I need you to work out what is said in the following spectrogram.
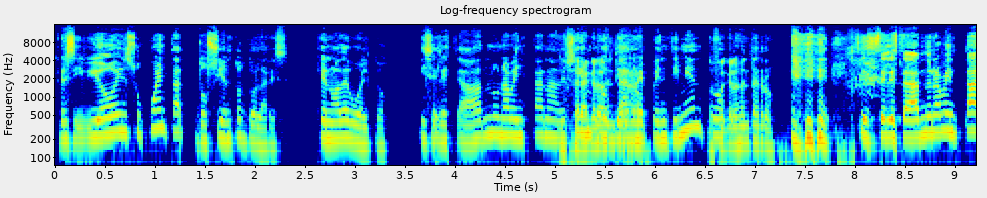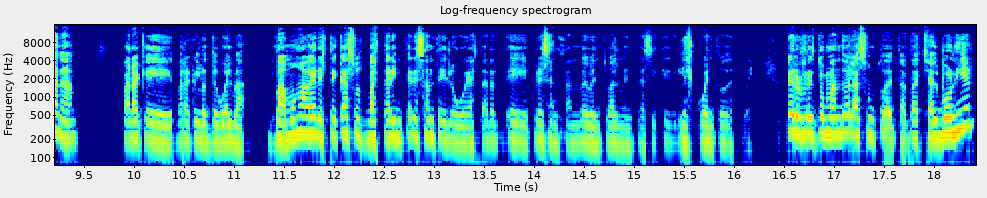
recibió en su cuenta 200 dólares que no ha devuelto. Y se le está dando una ventana de arrepentimiento. ¿No fue que los enterró? se, se le está dando una ventana para que, para que los devuelva. Vamos a ver, este caso va a estar interesante y lo voy a estar eh, presentando eventualmente, así que les cuento después. Pero retomando el asunto de Tata Charbonnier,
